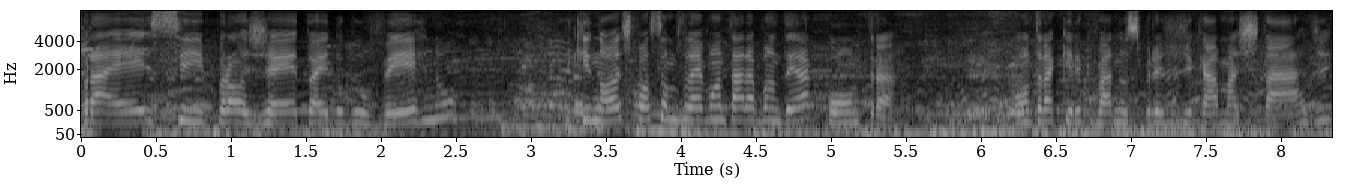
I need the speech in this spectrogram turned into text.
Para esse projeto aí do governo, que nós possamos levantar a bandeira contra, contra aquilo que vai nos prejudicar mais tarde,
